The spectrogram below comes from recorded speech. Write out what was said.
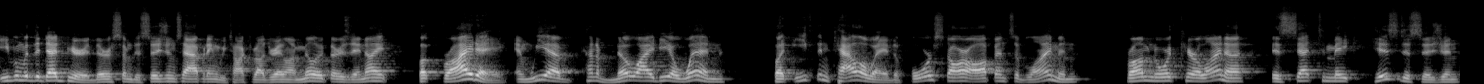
even with the dead period, there are some decisions happening. We talked about Drelon Miller Thursday night, but Friday, and we have kind of no idea when, but Ethan Callaway, the four star offensive lineman from North Carolina, is set to make his decision.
